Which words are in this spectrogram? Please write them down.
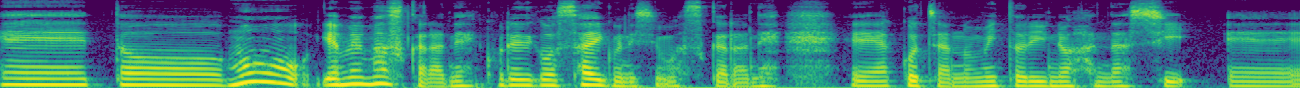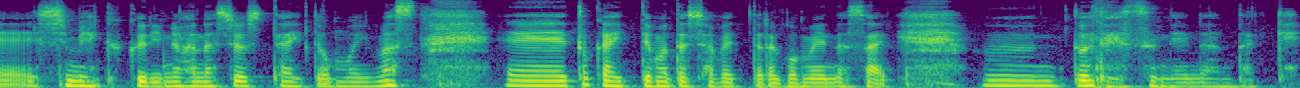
えー、ともうやめますからね。これを最後にしますからね、えー、あこちゃんの看取りの話、えー、締めくくりの話をしたいと思います、えー、とか言ってまた喋ったらごめんなさい。うんとですねなんだっけ。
